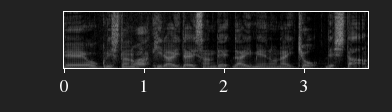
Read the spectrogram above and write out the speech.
えーお送りしたのは平井大さんで「題名のない今日」でした。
